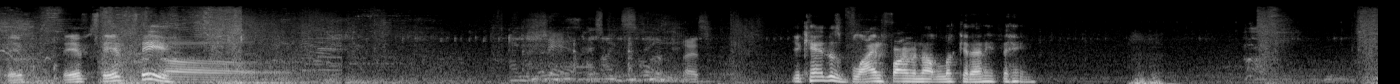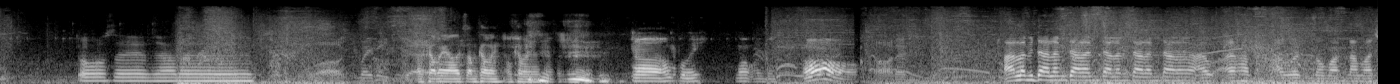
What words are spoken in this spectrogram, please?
Steve, Steve, Steve, Steve. Oh, An enemy has been slain. nice. You can't just blind farm and not look at anything. Go save Alex. Well, you might be I'm coming, Alex. I'm coming. I'm coming. Uh, hopefully. No, we're good. Oh! Oh, nice. Ah, let me die, let me die, let me die, let me die, let me die. I, I have, I work no much, not much.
